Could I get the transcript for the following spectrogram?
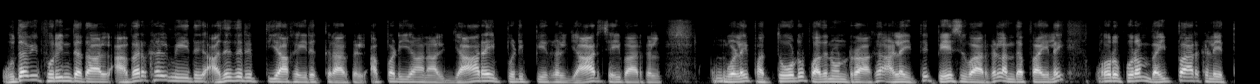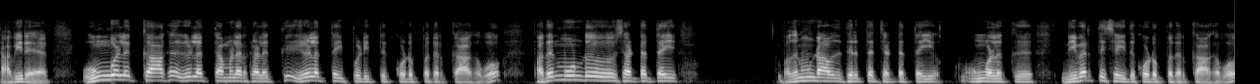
உதவி புரிந்ததால் அவர்கள் மீது அதிருப்தியாக இருக்கிறார்கள். அப்படியானால் யாரை பிடிப்பீர்கள்? யார் செய்வார்கள்? உங்களை பத்தோடு பதினொன்றாக அழைத்து பேசுவார்கள். அந்த ஃபைலை ஒரு புறம் வைப்பார்களே தவிர உங்களுக்காக ஈழத்தமிழர்களுக்கு ஈழத்தை பிடித்து கொடுப்பதற்காகவோ பதிமூன்று சட்டத்தை பதினொன்றாவது திருத்தச் சட்டத்தை உங்களுக்கு நிவர்த்தி செய்து கொடுப்பதற்காகவோ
